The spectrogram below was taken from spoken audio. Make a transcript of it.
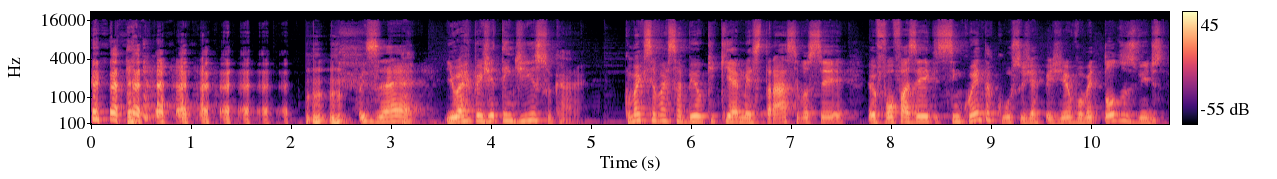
pois é. E o RPG tem disso, cara. Como é que você vai saber o que é mestrar se você. Eu for fazer 50 cursos de RPG, eu vou ver todos os vídeos.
